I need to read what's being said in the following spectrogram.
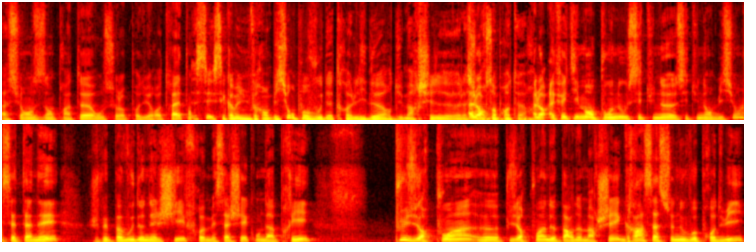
assurance des emprunteurs ou sur le produit retraite. C'est quand même une vraie ambition pour vous d'être leader du marché de l'assurance emprunteur. Alors effectivement, pour nous, c'est une, une ambition. Cette année, je ne vais pas vous donner le chiffre, mais sachez qu'on a pris plusieurs points, euh, plusieurs points de part de marché grâce à ce nouveau produit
